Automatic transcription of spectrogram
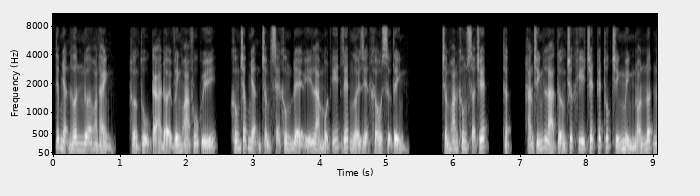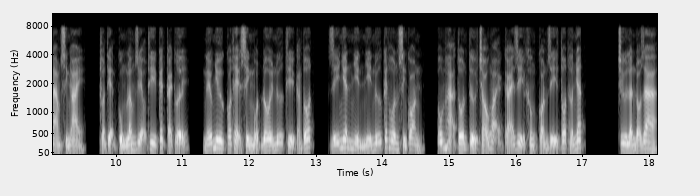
tiếp nhận hơn nữa hoàn thành, hưởng thụ cả đời vinh hoa phú quý, không chấp nhận chấm sẽ không để ý làm một ít giết người diệt khẩu sự tình. Trầm hoan không sợ chết, thật, hắn chính là tưởng trước khi chết kết thúc chính mình non nớt nam sinh ai thuận tiện cùng lâm diệu thi kết cái cưới, nếu như có thể sinh một đôi nữ thì càng tốt, dĩ nhiên nhìn nhi nữ kết hôn sinh con, ôm hạ tôn tử cháu ngoại cái gì không còn gì tốt hơn nhất. Trừ lần đó ra,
